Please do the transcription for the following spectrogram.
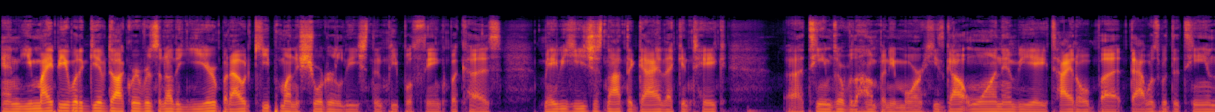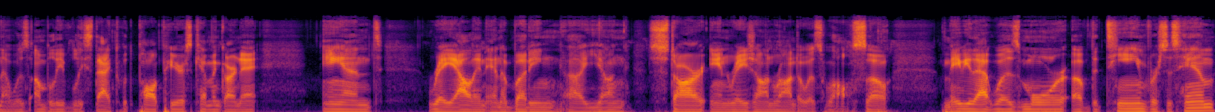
And you might be able to give Doc Rivers another year, but I would keep him on a shorter leash than people think because maybe he's just not the guy that can take uh, teams over the hump anymore. He's got one NBA title, but that was with the team that was unbelievably stacked with Paul Pierce, Kevin Garnett, and Ray Allen, and a budding uh, young star in Rajon Rondo as well. So maybe that was more of the team versus him,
